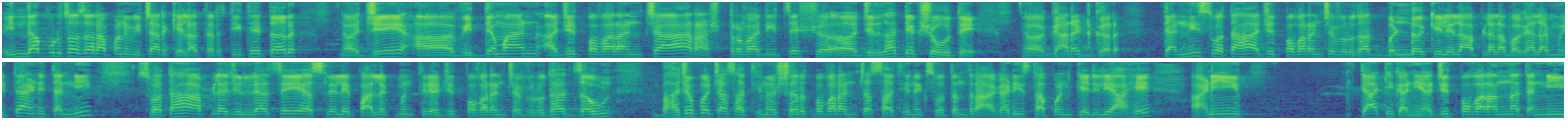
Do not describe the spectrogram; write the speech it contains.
इंदापूरचा जर आपण विचार केला तर तिथे तर जे विद्यमान अजित पवारांच्या राष्ट्रवादीचे श- जिल्हाध्यक्ष होते गारटकर त्यांनी स्वतः अजित पवारांच्या विरोधात बंड केलेला आपल्याला बघायला मिळतं आणि त्यांनी स्वतः आपल्या जिल्ह्याचे असलेले पालकमंत्री अजित पवारांच्या विरोधात जाऊन भाजपच्या साथीनं शरद पवारांच्या साथीने एक स्वतंत्र आघाडी स्थापन केलेली आहे. आणि त्या ठिकाणी अजित पवारांना त्यांनी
